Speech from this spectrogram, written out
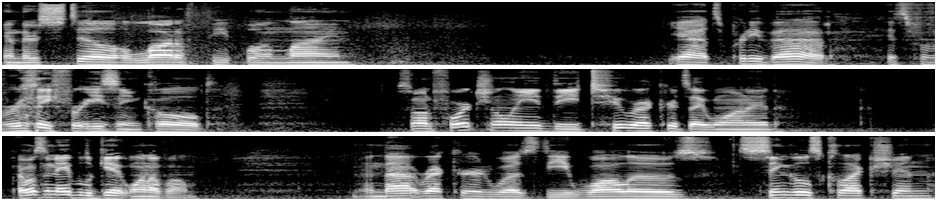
and there's still a lot of people in line. Yeah, it's pretty bad. It's really freezing cold. So, unfortunately, the two records I wanted, I wasn't able to get one of them. And that record was the Wallows singles collection.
